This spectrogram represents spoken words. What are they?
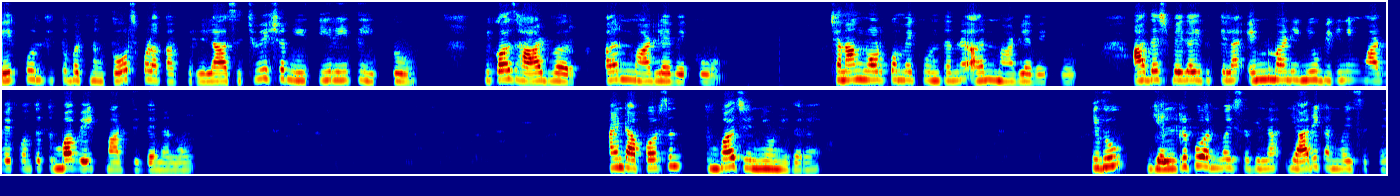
ಬೇಕು ಅಂತಿತ್ತು ಬಟ್ ನಂಗೆ ತೋರ್ಸ್ಕೊಳಕ್ ಆಗ್ತಿರ್ಲಿಲ್ಲ, ಆ ಸಿಚುವೇಶನ್ ಈ ರೀತಿ ಇತ್ತು. ಬಿಕಾಸ್ ಹಾರ್ಡ್ ವರ್ಕ್ ಅರ್ನ್ ಮಾಡ್ಲೇಬೇಕು. ಚೆನ್ನಾಗಿ ನೋಡ್ಕೊಬೇಕು ಅಂತಂದ್ರೆ ಅರ್ನ್ ಮಾಡ್ಲೇಬೇಕು. ಆದಷ್ಟು ಬೇಗ ಇದಕ್ಕೆಲ್ಲ ಎಂಡ್ ಮಾಡಿ ನ್ಯೂ ಬಿಗಿನಿಂಗ್ ಮಾಡ್ಬೇಕು ಅಂತ ತುಂಬಾ ವೇಟ್ ಮಾಡ್ತಿದ್ದೆ ನಾನು. ಅಂಡ್ ಆ ಪರ್ಸನ್ ತುಂಬಾ ಜೆನ್ಯೂನ್ ಇದ್ದಾರೆ ಇದು ಎಲ್ರಿಗೂ ಅನ್ವಯಿಸೋದಿಲ್ಲ, ಯಾರಿಗೆ ಅನ್ವಯಿಸುತ್ತೆ?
